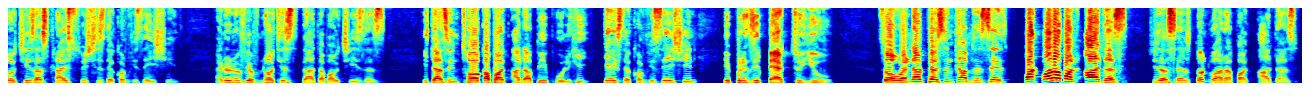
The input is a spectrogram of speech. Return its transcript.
So Jesus Christ switches the conversation. I don't know if you've noticed that about Jesus. He doesn't talk about other people. He takes the conversation, he brings it back to you. So when that person comes and says, What, what about others? Jesus says, Don't worry about others.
